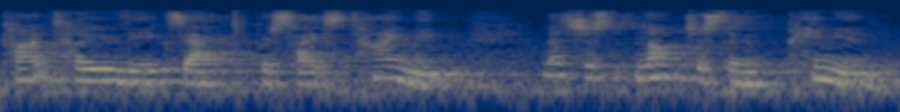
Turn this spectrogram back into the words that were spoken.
Can't tell you the exact precise timing. That's just not just an opinion.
